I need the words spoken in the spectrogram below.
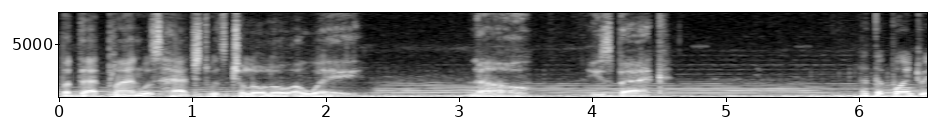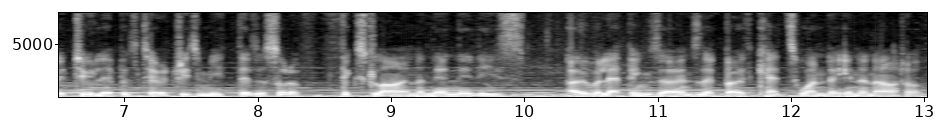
But that plan was hatched with Chololo away. Now, he's back. At the point where two leopards' territories meet, there's a sort of fixed line, and then there are these overlapping zones that both cats wander in and out of.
